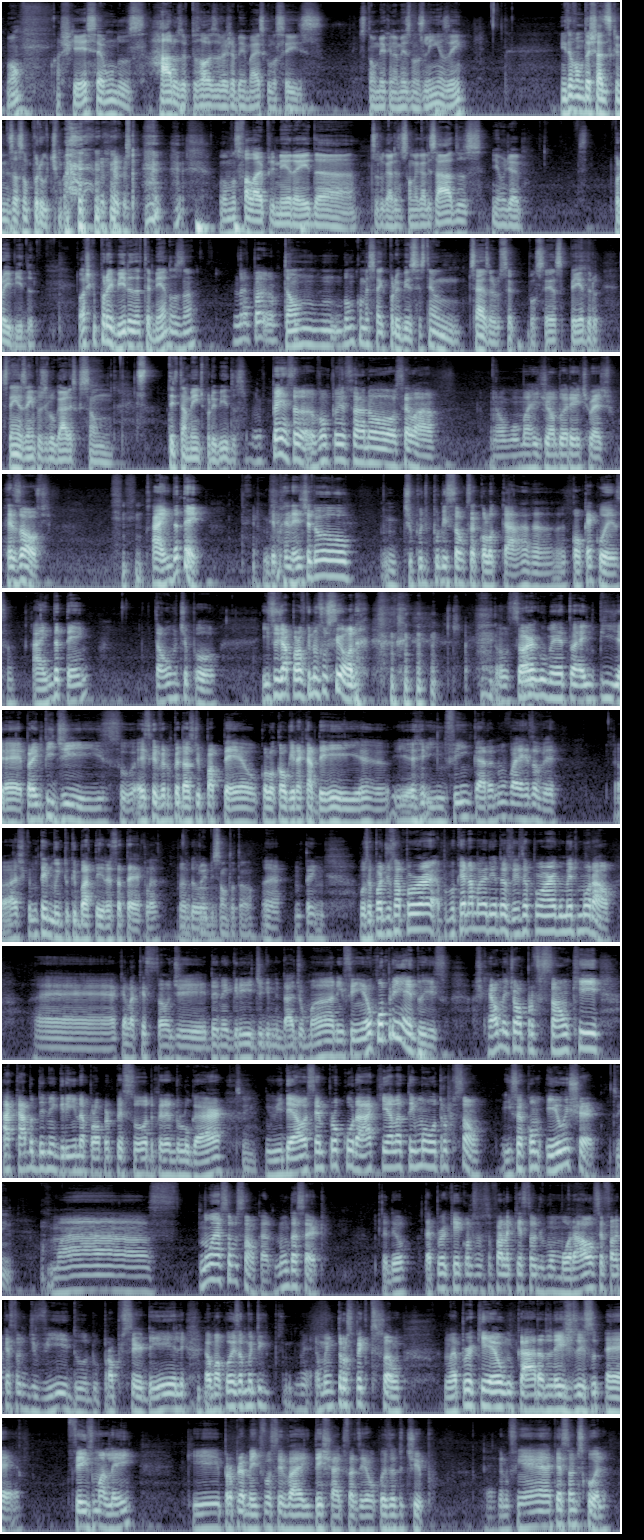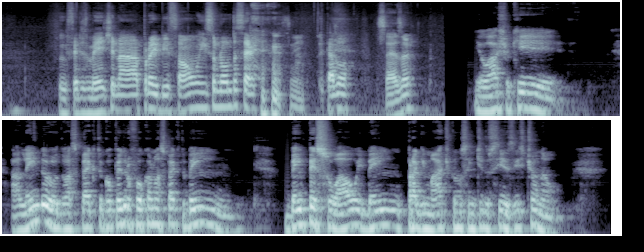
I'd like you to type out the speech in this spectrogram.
Bom, acho que esse é um dos raros episódios do Veja Bem Mais que vocês estão meio que nas mesmas linhas aí. Então vamos deixar a discriminação por último. vamos falar primeiro aí da, dos lugares onde são legalizados e onde é proibido. Eu acho que proibido deve ter menos, né? Não, então, vamos começar aí com proibido. Vocês têm um. César, você, vocês, Pedro, vocês têm exemplos de lugares que são estritamente proibidos? Pensa, vamos pensar no, sei lá, em alguma região do Oriente Médio. Resolve. Ainda tem. Independente do tipo de punição que você colocar, qualquer coisa. Ainda tem. Então, tipo, isso já prova que não funciona. Então, o seu argumento é, impi é para impedir isso, é escrever um pedaço de papel, colocar alguém na cadeia, e, enfim, cara, não vai resolver. Eu acho que não tem muito o que bater nessa tecla. Quando... Proibição total. É, não tem. Você pode usar por. Porque na maioria das vezes é por um argumento moral. É aquela questão de denegrir dignidade humana, enfim, eu compreendo isso. Acho que realmente é uma profissão que acaba denegrindo a própria pessoa, dependendo do lugar. Sim. E o ideal é sempre procurar que ela tenha uma outra opção. Isso é como eu enxergo. Sim. Mas não é a solução, cara. Não dá certo. Entendeu? Até porque quando você fala questão de moral, você fala questão de indivíduo, do próprio ser dele. É uma coisa muito. É uma introspecção. Não é porque um cara legis, é, fez uma lei que propriamente você vai deixar de fazer ou coisa do tipo. É, no fim é questão de escolha. Infelizmente na proibição isso não dá certo. Sim. Acabou. César? Eu acho que além do, do aspecto que o Pedro focou no aspecto bem bem pessoal e bem pragmático no sentido se existe ou não.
